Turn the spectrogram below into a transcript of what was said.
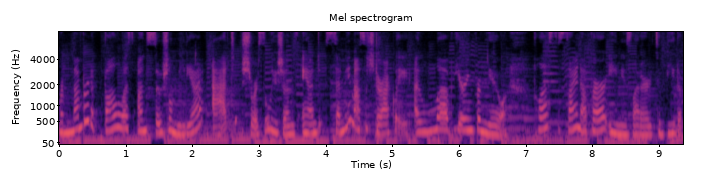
Remember to follow us on social media at Shore Solutions and send me a message directly. I love hearing from you. Plus, sign up for our e newsletter to be the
